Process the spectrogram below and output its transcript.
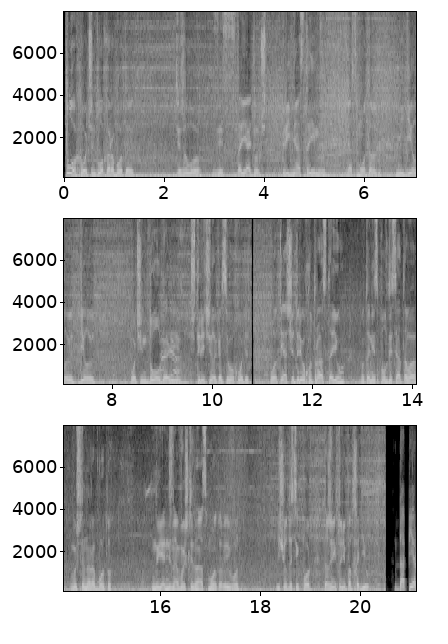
Плохо, очень плохо работает. Тяжело здесь стоять. Вот три дня стоим, осмотр не делают, делают очень долго. И четыре человека всего ходит. Вот я с 4 утра стою, вот они с полдесятого вышли на работу. Ну, я не знаю, вышли на осмотр. И вот еще до сих пор даже никто не подходил. До 1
